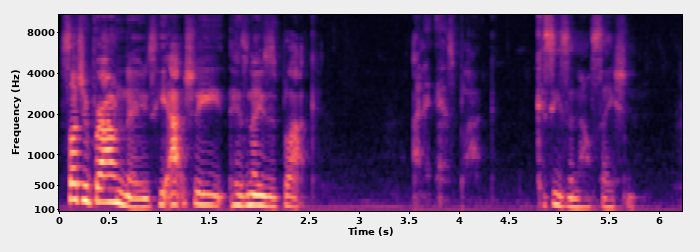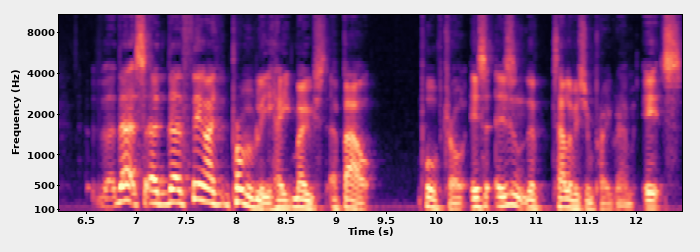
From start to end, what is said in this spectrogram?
such a brown nose. He actually his nose is black, and it is black because he's an Alsatian. That's uh, the thing I probably hate most about Paw Patrol is isn't the television program. It's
